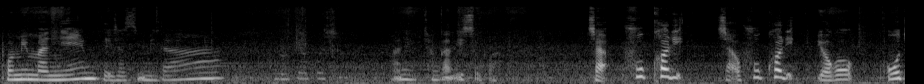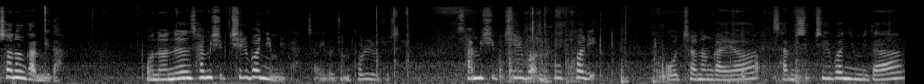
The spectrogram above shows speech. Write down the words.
보민마님 되셨습니다. 아니, 잠깐 있어봐. 자, 후커리. 자, 후커리. 요거 5,000원 갑니다. 번호는 37번입니다. 자, 이거 좀 돌려주세요. 37번 후커리. 5,000원 가요. 37번입니다.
